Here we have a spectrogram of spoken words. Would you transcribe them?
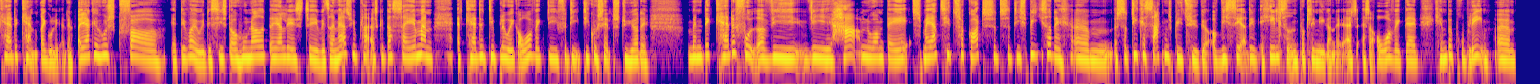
katte kan regulere det. Og jeg kan huske for, ja, det var jo i det sidste århundrede, da jeg læste til veterinærsygeplejerske, der sagde man, at katte, de blev ikke overvægtige, fordi de kunne selv styre det. Men det kattefoder, vi, vi har nu om dagen, smager tit så godt, så, så de spiser det. Øhm, så de kan sagtens blive tykke, og vi ser det hele tiden på klinikkerne. Altså, altså overvægt er et kæmpe problem. Øhm,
